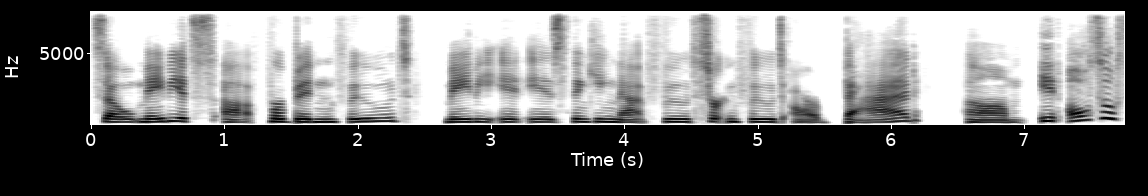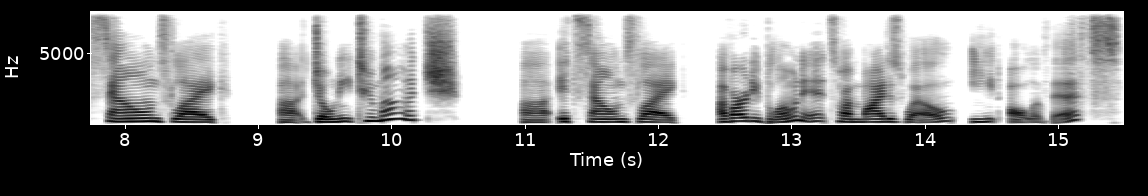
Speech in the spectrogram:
So maybe it's uh, forbidden foods. Maybe it is thinking that foods, certain foods are bad. Um, it also sounds like uh, don't eat too much. Uh, it sounds like I've already blown it, so I might as well eat all of this.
